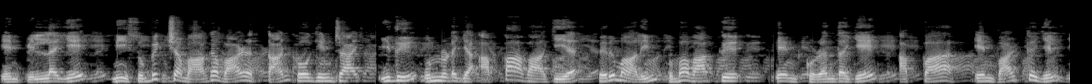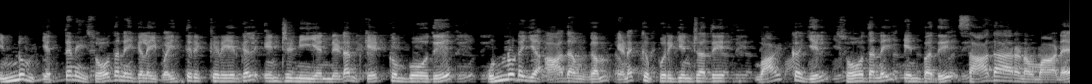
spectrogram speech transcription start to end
என் பிள்ளையே நீ சுபிக்ஷமாக வாழத்தான் போகின்றாய். இது உன்னுடைய அப்பாவாகிய பெருமாளின் சுபவாக்கு. என் குழந்தையே அப்பா என் வாழ்க்கையில் இன்னும் எத்தனை சோதனைகளை வைத்திருக்கிறீர்கள் என்று நீ என்னிடம் கேட்கும்போது உன்னுடைய ஆதங்கம் எனக்கு புரிகின்றது. வாழ்க்கையில் சோதனை என்பது சாதாரணமான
